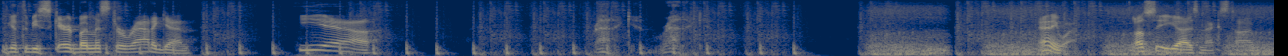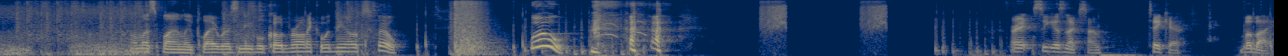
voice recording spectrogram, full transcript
we get to be scared by Mr. Rat again. Yeah. Ratigan, Ratigan. Anyway, I'll see you guys next time. Unless Blindly Play Resident Evil Code Veronica with Neox Fu. Woo! Alright, see you guys next time. Take care. Bye bye.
